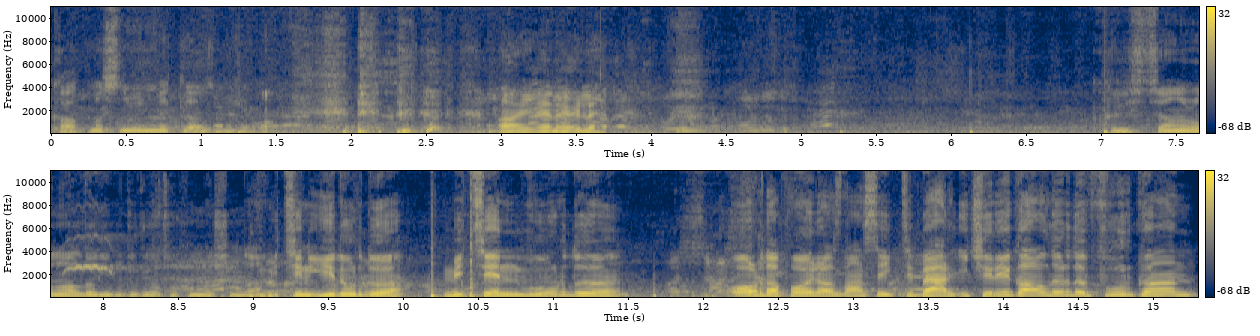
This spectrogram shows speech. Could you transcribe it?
Kalkmasını bilmek lazım hocam. Aynen öyle. Cristiano Ronaldo gibi duruyor topun başında. Metin iyi durdu. Metin vurdu. Orada Poyraz'dan sekti. Berk içeriye kaldırdı. Furkan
